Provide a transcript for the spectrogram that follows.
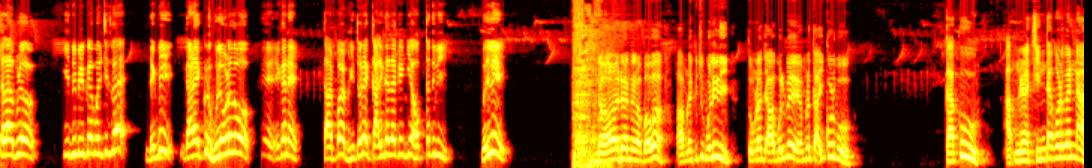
সালা ব্রো কি বিবি করে বলছিস রে? দেখবি? গাড়ি একটু ভুলে ভুলে দেবো। এ, এখানে। তারপর ভিতরে কালী দেখে গিয়ে হপ্তা দিবি। বুঝলি? না না না বাবা আমরা কিছু বলিনি। তোমরা যা বলবে আমরা তাই করব। কাকু আপনারা চিন্তা করবেন না।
